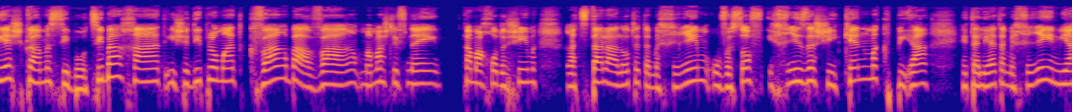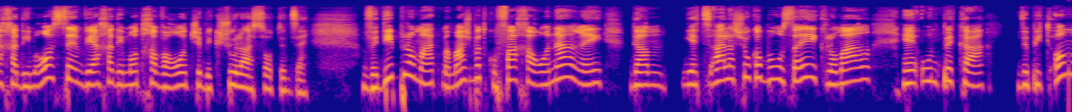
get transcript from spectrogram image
יש כמה סיבות. סיבה אחת היא שדיפלומט כבר בעבר, ממש לפני כמה חודשים, רצתה להעלות את המחירים, ובסוף הכריזה שהיא כן מקפיאה את עליית המחירים, יחד עם אוסם ויחד עם עוד חברות שביקשו לעשות את זה. ודיפלומט, ממש בתקופה האחרונה הרי, גם יצאה לשוק הבורסאי, כלומר, הונפקה. ופתאום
